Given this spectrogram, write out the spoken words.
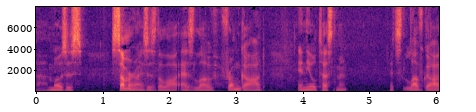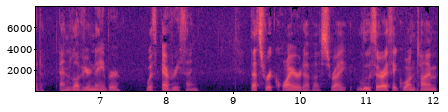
uh, Moses summarizes the law as love from God in the Old Testament. It's love God and love your neighbor with everything. That's required of us, right? Luther, I think, one time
